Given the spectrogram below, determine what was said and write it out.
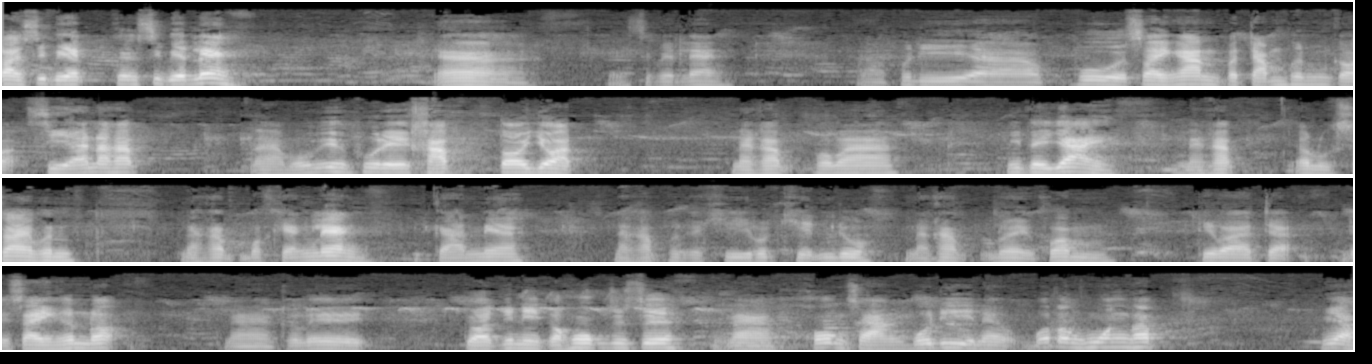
ร้อยสิบเอ็ดเครื่อง11แรงอ่าเครื่อง11แรงอ่าพอดีอ่าผู้ใส่งานประจำเพิ่นก็เสียนะครับอ่าผมมีผู้ใดครับต่อยอดนะครับพราะว่า มีแต่ย่ายนะครับเอาลูกไส้เพิ่นนะครับบ่แข็งแรงพิการเนี่ยนะครับเพิ่นก็ขี่รถเข็นอยู่นะครับด้วยความที่ว่าจะได้ใส่เงินเนาะนะก็เลยจอดที่นี่ก็หกซื่อๆนะโค้งสร้างบอดี้เนี่ยบ่ต้องห่วงครับเนี่ย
